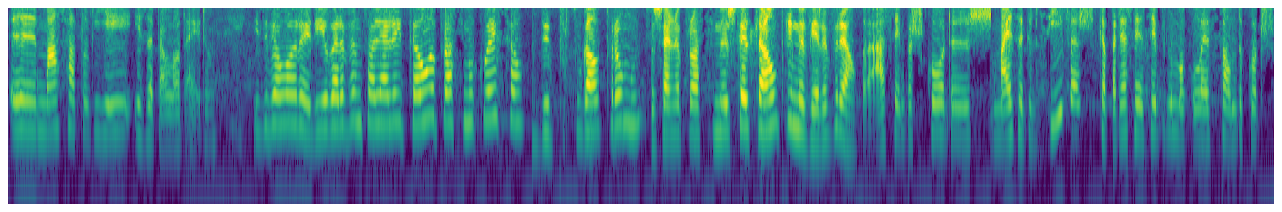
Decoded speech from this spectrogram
Uh, Massa Atelier Isabel Loureiro. Isabel Loureiro, e agora vamos olhar então a próxima coleção de Portugal para o mundo, já na próxima estação, primavera-verão. Há sempre as cores mais agressivas, que aparecem sempre numa coleção de cores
